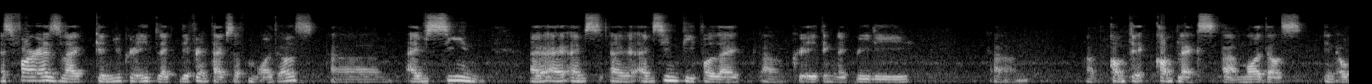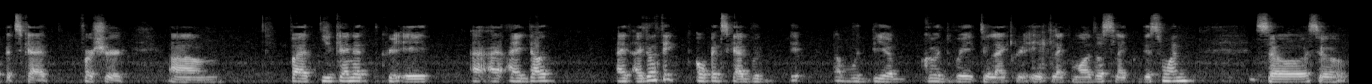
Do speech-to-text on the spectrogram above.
as far as like, can you create like different types of models? Um, I've seen I, I've I've seen people like um, creating like really um, uh, complex uh, models in OpenSCAD for sure, um, but you cannot create. I, I doubt. I, I don't think OpenSCAD would uh, would be a good way to like create like models like this one. So so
